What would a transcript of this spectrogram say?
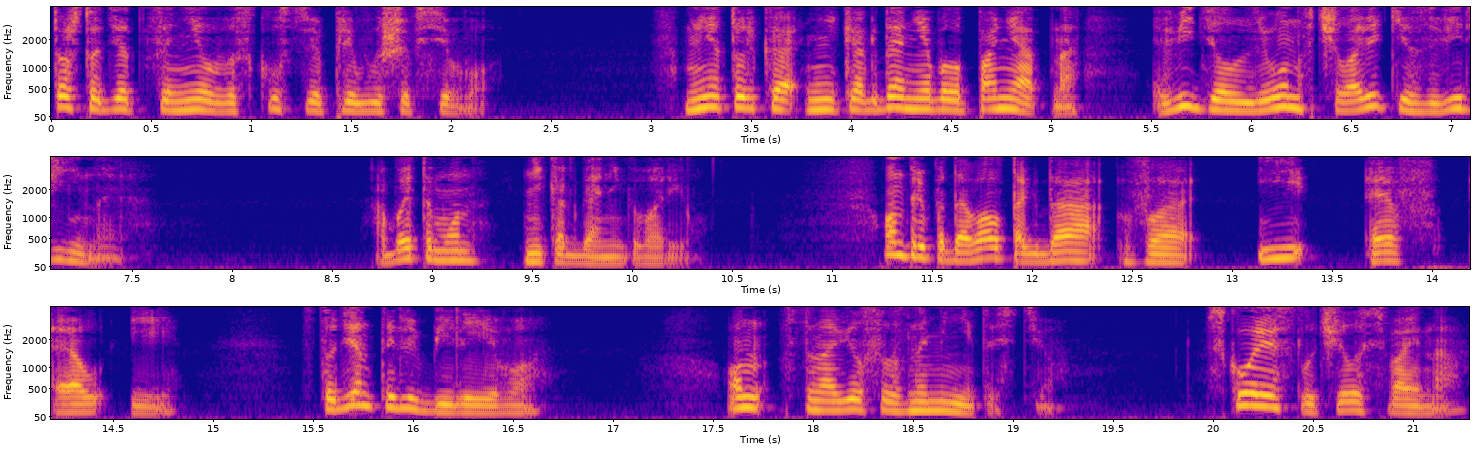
То, что дед ценил в искусстве превыше всего. Мне только никогда не было понятно – видел ли он в человеке звериное. Об этом он никогда не говорил. Он преподавал тогда в ИФЛИ. Студенты любили его. он становился знаменитостью. Вскоре случилась война.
